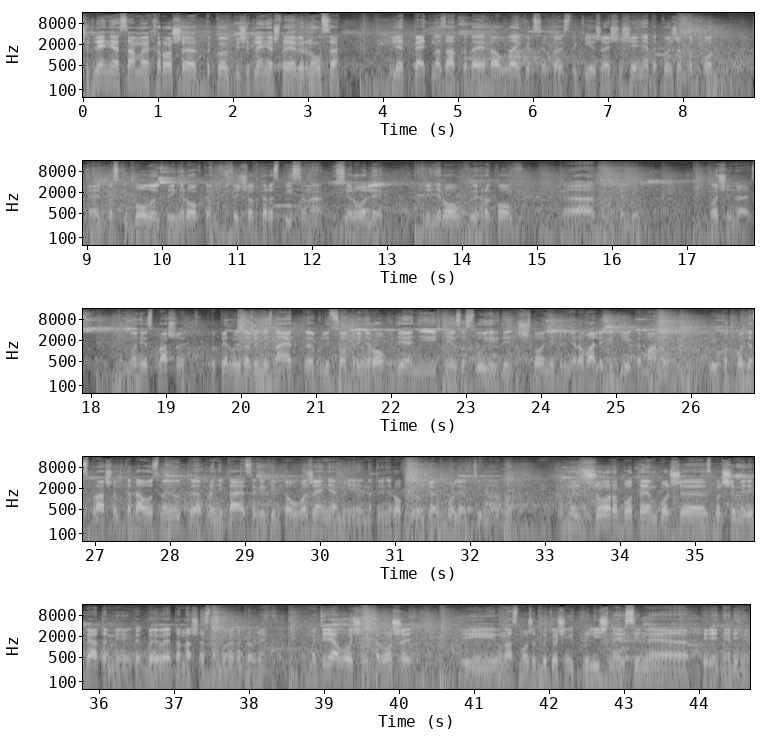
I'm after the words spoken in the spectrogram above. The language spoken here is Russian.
Впечатление самое хорошее, такое впечатление, что я вернулся лет пять назад, когда я играл в Лейкерсе, то есть такие же ощущения, такой же подход э, к баскетболу и к тренировкам, все четко расписано, все роли тренеров, игроков, Э, как бы, очень нравится. Многие спрашивают, во-первых, даже не знают э, в лицо тренеров, где они, их заслуги, где, что они тренировали, какие команды. И подходят, спрашивают, когда узнают, э, проникаются каким-то уважением и на тренировке уже более активно работают. Ну, Мы с Жо работаем больше с большими ребятами, как бы это наше основное направление. Материал очень хороший, и у нас может быть очень приличная и сильная передняя линия.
